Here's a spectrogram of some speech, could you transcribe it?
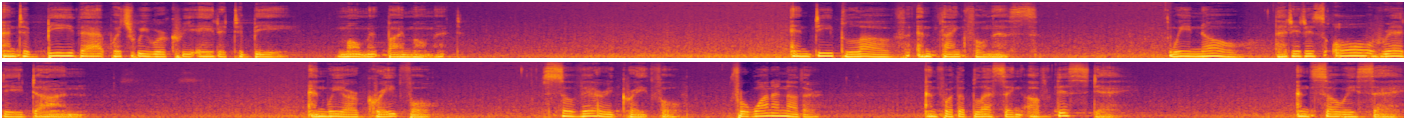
and to be that which we were created to be moment by moment. In deep love and thankfulness. We know that it is already done. And we are grateful, so very grateful for one another and for the blessing of this day. And so we say,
